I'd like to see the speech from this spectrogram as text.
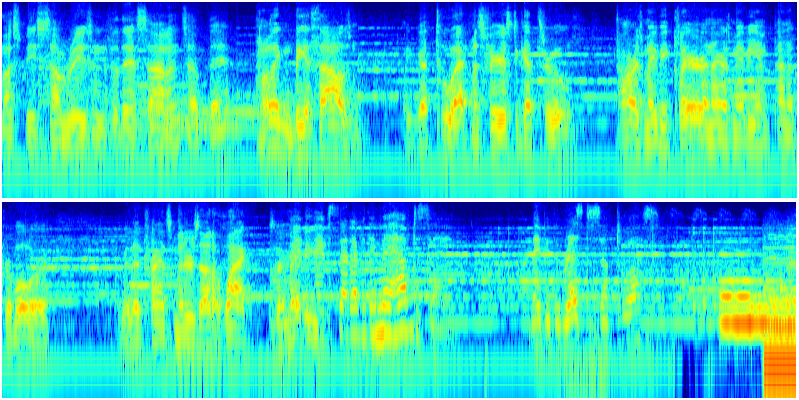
Must be some reason for their silence up there. Well, they can be a thousand. We've got two atmospheres to get through. Ours may be clear and theirs may be impenetrable, or maybe their transmitter's out of whack, or maybe... They've said everything they have to say. Maybe the rest is up to us.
